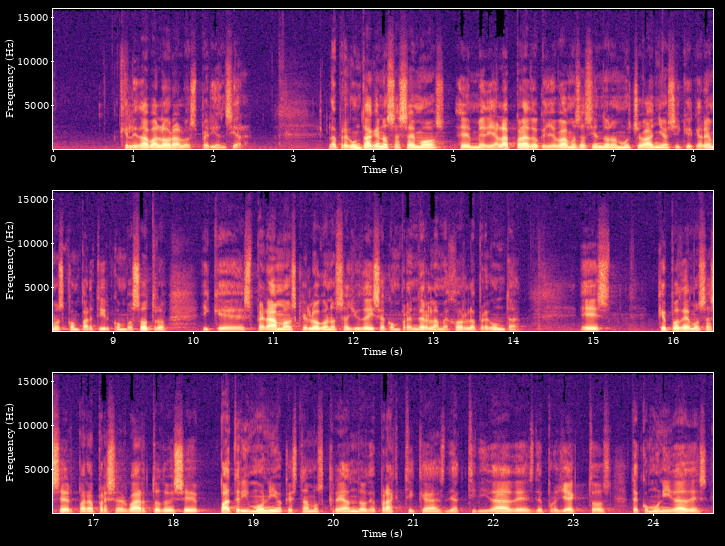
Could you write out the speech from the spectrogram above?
que le da valor a lo experiencial. La pregunta que nos hacemos en Medialab Prado, que llevamos haciéndonos muchos años y que queremos compartir con vosotros y que esperamos que luego nos ayudéis a comprenderla mejor la pregunta, es ¿Qué podemos hacer para preservar todo ese patrimonio que estamos creando de prácticas, de actividades, de proyectos, de comunidades,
